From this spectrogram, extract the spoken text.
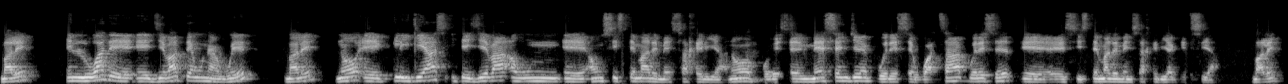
¿vale? En lugar de eh, llevarte a una web, ¿vale? ¿No? Eh, cliqueas y te lleva a un, a un sistema de mensajería, ¿no? Puede ser Messenger, puede ser WhatsApp, puede ser el sistema de mensajería que sea, ¿vale?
